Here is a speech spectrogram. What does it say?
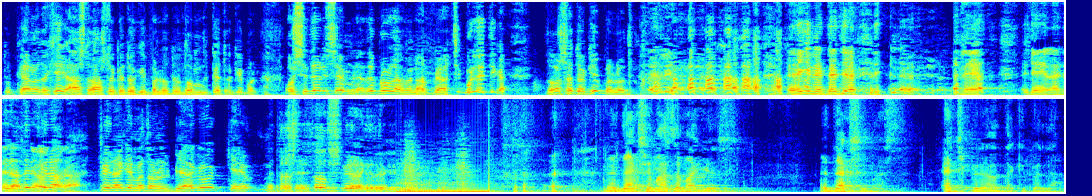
του πιάνω το χέρι, άστο, άστο και το κύπελο, του δόμου και το κύπελο. Ο Σιδέρης έμεινε, δεν πρόλαβε να πιάσει, μου λέει τι δώσε το κύπελο του. Έγινε τέτοια. ναι, και ένα δηλαδή τελευταίο πήρα, τώρα. πήρα και με τον Ολυμπιακό και με το Σεριστό τους πήρα και το κύπελο. Εντάξει είμαστε μάγκες. Εντάξει είμαστε. Έτσι πήραν τα κύπελα.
